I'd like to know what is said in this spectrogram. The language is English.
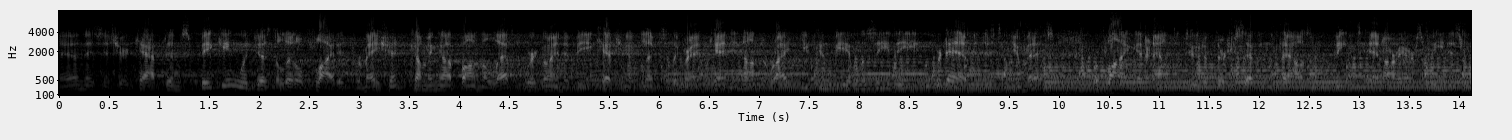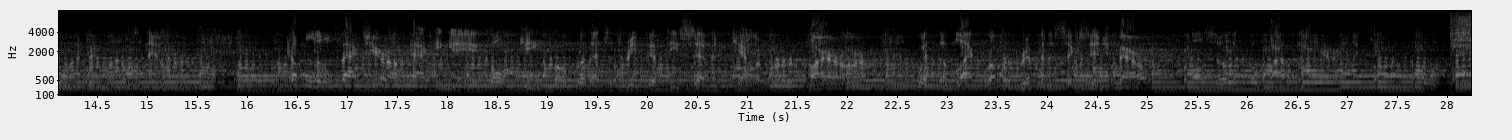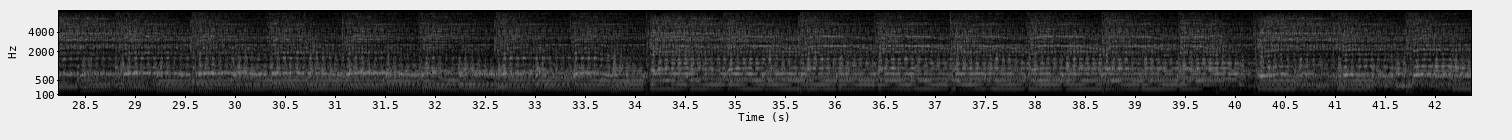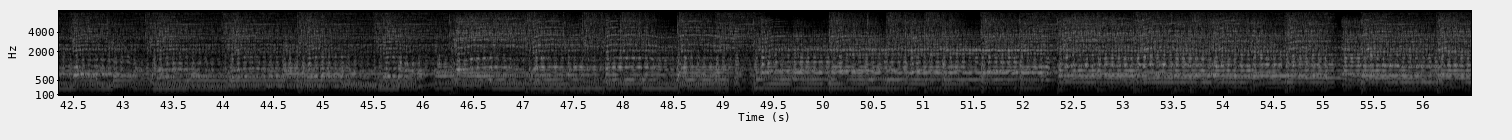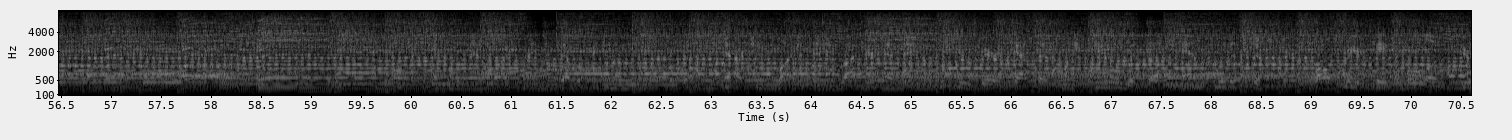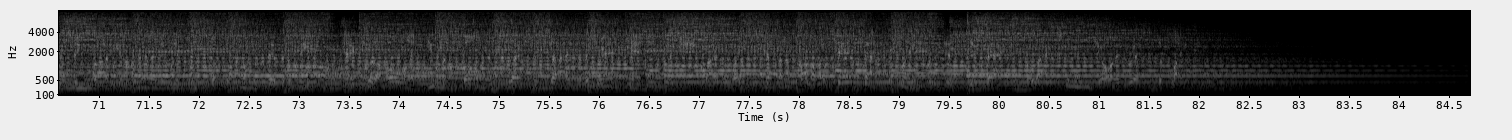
afternoon. This is your captain speaking with just a little flight information. Coming up on the left, we're going to be catching a glimpse of the Grand Canyon. On the right, you can be able to see the Hoover Dam in just a few minutes. We're flying at an altitude of 37,000 feet, and our airspeed is 400 miles an hour. A couple little facts here. I'm packing a Colt King Cobra. That's a 357 caliber firearm with a black rubber grip and a six-inch barrel. Also, the co-pilot is carrying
